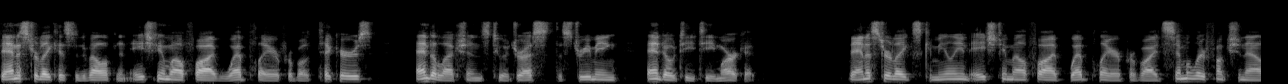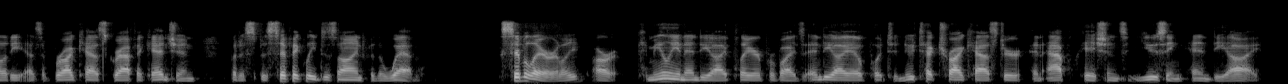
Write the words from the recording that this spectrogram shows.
Bannister Lake has developed an HTML5 web player for both tickers and elections to address the streaming and OTT market. Bannister Lake's Chameleon HTML5 web player provides similar functionality as a broadcast graphic engine, but is specifically designed for the web. Similarly, our Chameleon NDI player provides NDI output to NewTek TriCaster and applications using NDI.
